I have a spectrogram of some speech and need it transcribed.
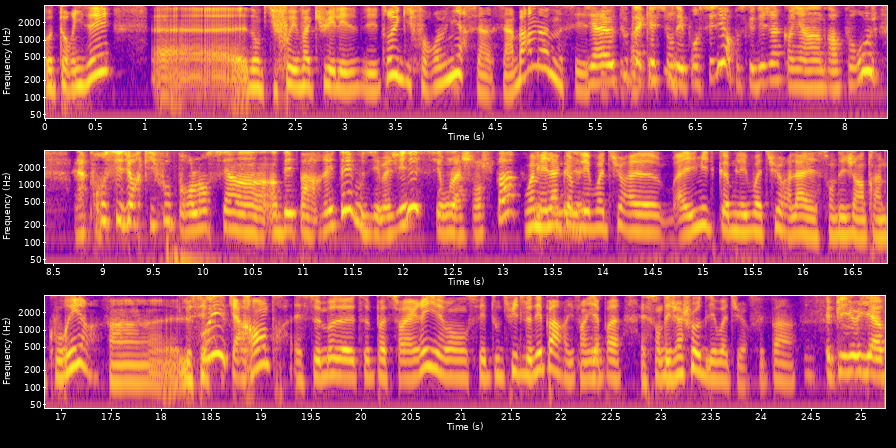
autorisés, euh, donc il faut évacuer les, les trucs. Il faut revenir. C'est un c'est un barnum. C'est Il y a c'est- c'est toute la question possible. des procédures, parce que déjà quand il y a un drapeau rouge, la procédure qu'il faut pour lancer un, un départ arrêté, vous imaginez, si on la change pas. Ouais, mais là, comme met- les voitures, euh, à la limite, comme les voitures, là, elles sont déjà en train de courir. Enfin, le safety Oui. car rentre, elles se, elles se passe sur la grille, et on se fait tout de suite le départ. Enfin, il y a pas, elles sont déjà chaudes les voitures. C'est pas. Et puis il y a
